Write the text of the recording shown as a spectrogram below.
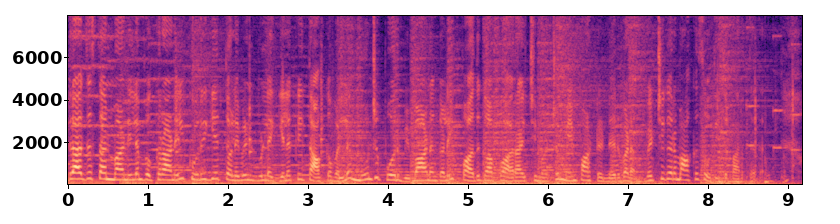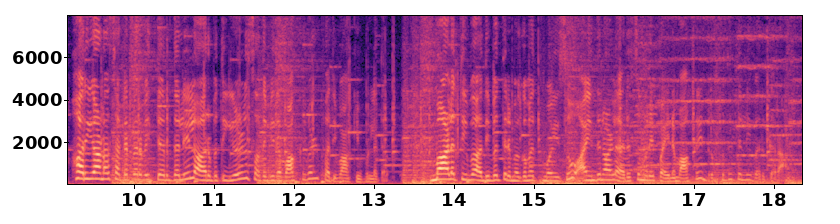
ராஜஸ்தான் மாநிலம் பொக்ரானில் குறுகிய தொலைவில் உள்ள இலக்கை தாக்கவல்ல மூன்று போர் விமானங்களை பாதுகாப்பு ஆராய்ச்சி மற்றும் மேம்பாட்டு நிறுவனம் வெற்றிகரமாக சோதித்து பார்த்தது. ஹரியானா சட்டப்பேரவைத் தேர்தலில் அறுபத்தி ஏழு சதவீத வாக்குகள் பதிவாகியுள்ளது. மாலத்தீவு அதிபர் திரு முகமது மொய்சு ஐந்து நாள் அரசுமுறை பயணமாக இன்று புதுதில்லி வருகிறார்.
